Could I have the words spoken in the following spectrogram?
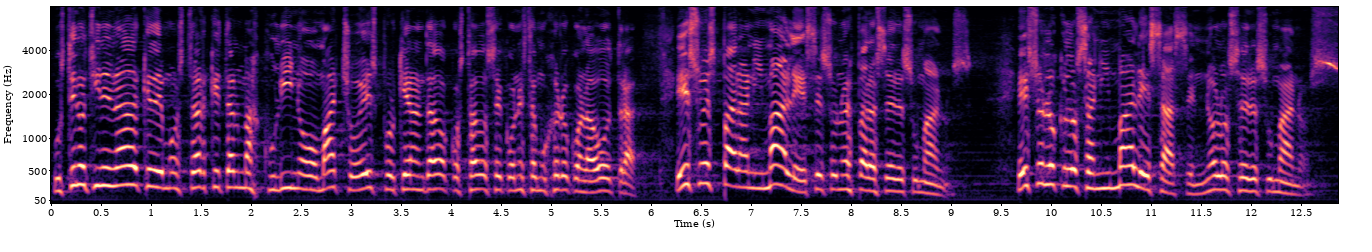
Usted no tiene nada que demostrar qué tan masculino o macho es porque han andado acostándose con esta mujer o con la otra. Eso es para animales, eso no es para seres humanos. Eso es lo que los animales hacen, no los seres humanos.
